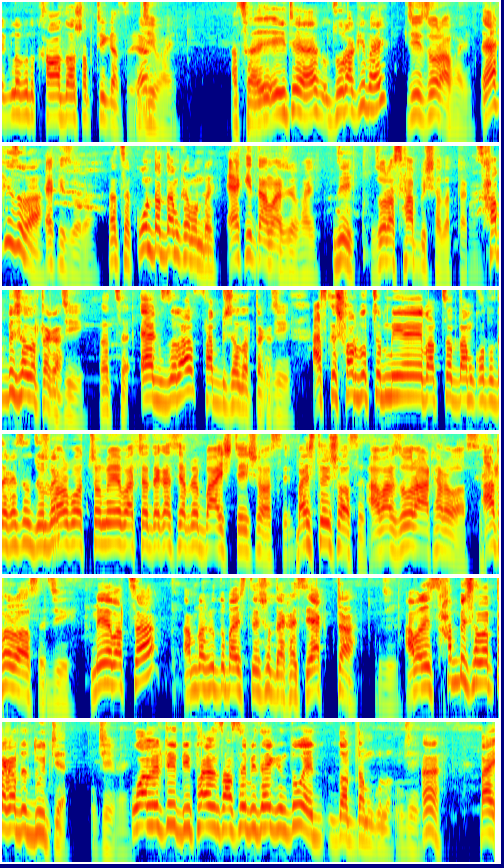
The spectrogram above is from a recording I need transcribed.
এগুলো কিন্তু খাওয়া দাওয়া সব ঠিক আছে হ্যাঁ? জি ভাই। আচ্ছা এইটা জোড়া কি ভাই? জি জোড়া ভাই। একই জোড়া? একই জোড়া। আচ্ছা কোনটার দাম কেমন ভাই? একই দাম আসবে ভাই। জি। জোড়া ছাব্বিশ হাজার টাকা। ছাব্বিশ হাজার টাকা? জি। আচ্ছা এক জোড়া ছাব্বিশ হাজার টাকা। জি। আজকে সর্বোচ্চ মেয়ে বাচ্চার দাম কত দেখাচ্ছেন জল ভাই? সর্বোচ্চ মেয়ে বাচ্চা দেখাচ্ছি আপনার বাইশ তেইশও আছে। বাইশ তেইশশো আছে। আবার জোড়া আঠারো আছে। আঠারো আছে। জি। মেয়ে বাচ্চা আমরা কিন্তু বাইশ তেইশশো দেখাইছি একটা। জি। আবার এই ছাব্বিশ হাজার টাকা টাকাতে দুইটা। কোয়ালিটি ডিফারেন্স আছে বিধায় কিন্তু এই দরদামগুলো হ্যাঁ? ভাই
